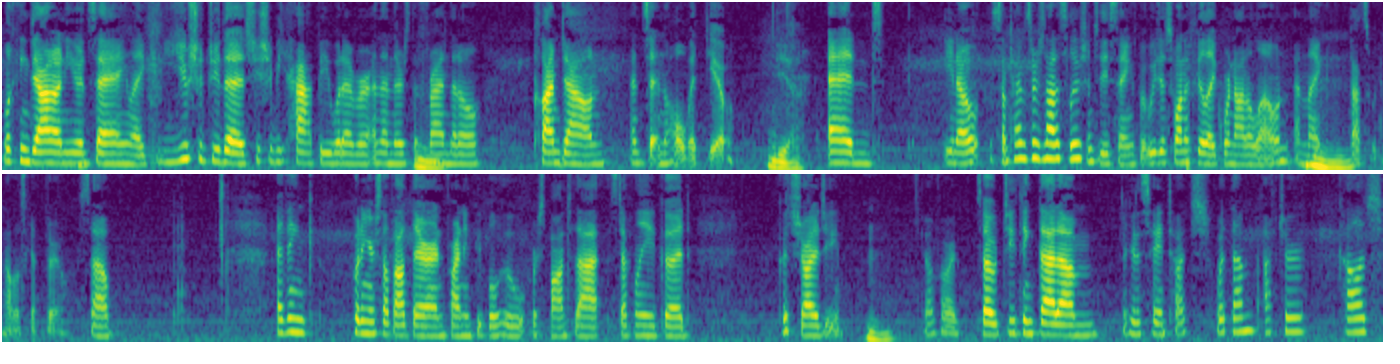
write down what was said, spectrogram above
looking down on you and saying like you should do this, you should be happy, whatever. And then there's the Mhm. friend that'll climb down and sit in the hole with you. Yeah. And you know, sometimes there's not a solution to these things, but we just want to feel like we're not alone and like Mhm. that's what can help us get through. So I think putting yourself out there and finding people who respond to that is definitely a good good strategy hmm going forward. So do you think that um you're going to stay in touch with them after college?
